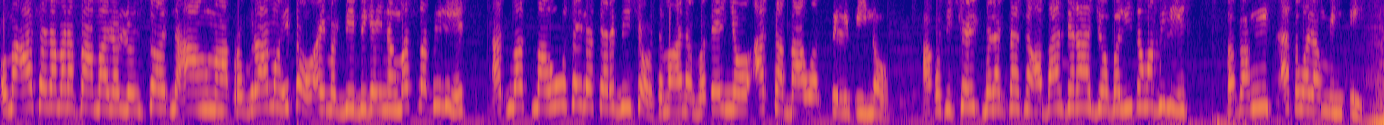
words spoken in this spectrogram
Umaasa naman ang pamahalang lungsod na ang mga programang ito ay magbibigay ng mas mabilis at mas mahusay na serbisyo sa mga Navoteño at sa bawat Pilipino. Ako si Church Balagtas ng Abante Radio, Balitang Mabilis, Mabangis at Walang Mintis.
